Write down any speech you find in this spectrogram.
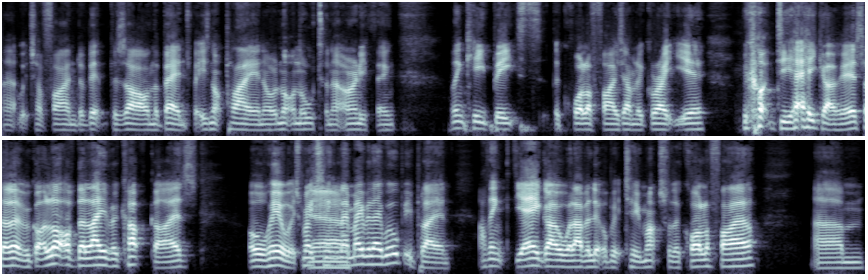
uh, which I find a bit bizarre on the bench, but he's not playing or not an alternate or anything. I think he beats the qualifiers, having a great year. We've got Diego here. So look, we've got a lot of the Laver Cup guys all here, which makes me Yeah. think maybe they will be playing. I think Diego will have a little bit too much for the qualifier. Um,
